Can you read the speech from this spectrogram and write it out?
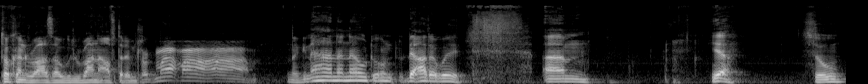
Tokka and Rahzar will run after them. Like, mama! Like, no, no, no, don't, the other way. Um, yeah, so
